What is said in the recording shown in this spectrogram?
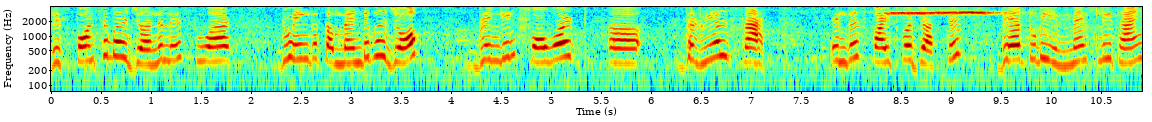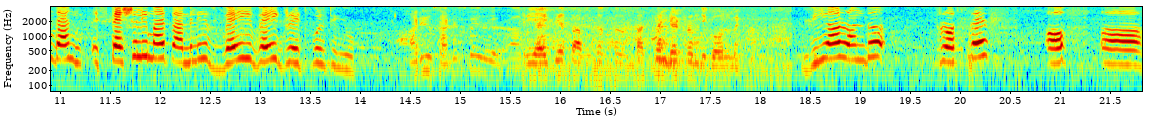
responsible journalists who are doing a commendable job bringing forward uh, the real facts in this fight for justice. They have to be immensely thanked, and especially my family is very, very grateful to you. Are you satisfied? Uh, three IPS officers are suspended from the government. we are on the process of uh,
